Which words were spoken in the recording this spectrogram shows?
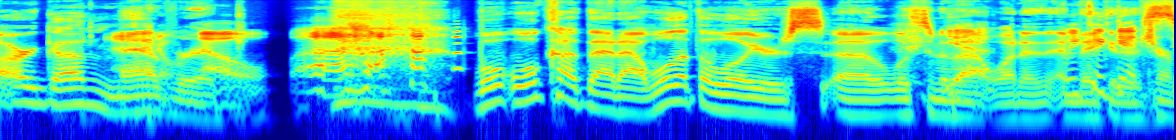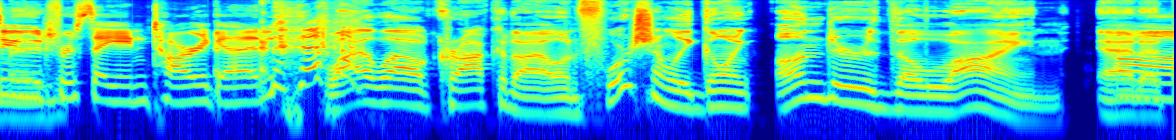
Tar Gun I don't Maverick. We'll we'll cut that out. We'll let the lawyers uh, listen to Yeah. that one and, and we make could a get sued for saying Targun. Lyle Crocodile, unfortunately, going under the line at a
